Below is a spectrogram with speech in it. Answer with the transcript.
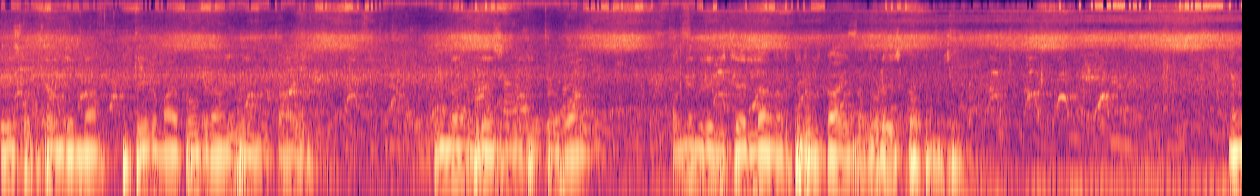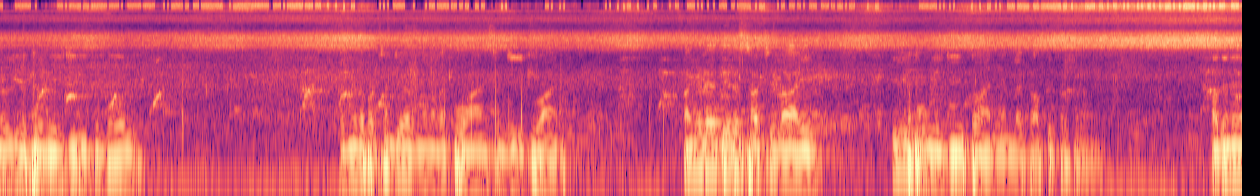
ദേശത്തലഞ്ച് എന്ന പ്രത്യേകമായ പ്രോഗ്രാം യുവജനങ്ങൾക്കായി ഇന്ന് ഇവിടെ സംഘടിപ്പിക്കപ്പെടുവാൻ അങ്ങനെ ലഭിച്ച എല്ലാ നടത്തിപ്പുകൾക്കായി നമ്മുടെ സ്തോത്രം ചെയ്യും. ഞങ്ങൾ ഈ ഭൂമിയിൽ ജീവിക്കുമ്പോൾ അങ്ങയുടെ പക്ഷം ചേർന്ന് നടക്കുവാൻ സഞ്ചരിക്കുവാൻ അങ്ങയുടെ ധീരസാക്ഷികളായി ഈ ഭൂമിയിൽ ജീവിപ്പാൻ ഞങ്ങളെ പ്രാപ്തിപ്പെടുത്തണം. അതിന്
